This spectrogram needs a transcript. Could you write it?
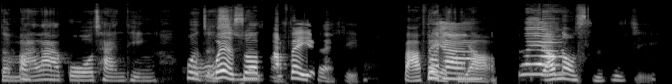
的麻辣锅餐厅，或者我也说把肺也不行，把肺也不要，对呀，不要弄死自己。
